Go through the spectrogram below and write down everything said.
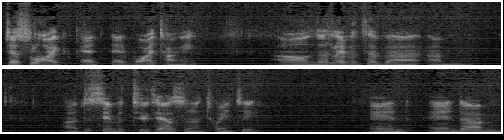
Just like at at Waitangi on the 11th of uh, um, uh, December 2020, and and um,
